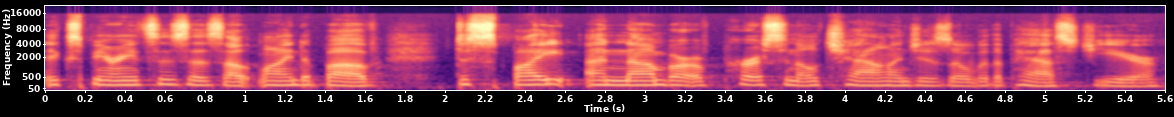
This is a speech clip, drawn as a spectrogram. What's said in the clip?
experiences as outlined above, despite a number of personal challenges over the past year.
